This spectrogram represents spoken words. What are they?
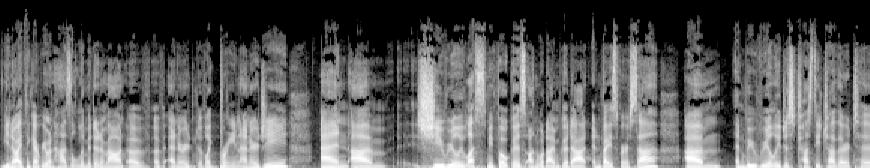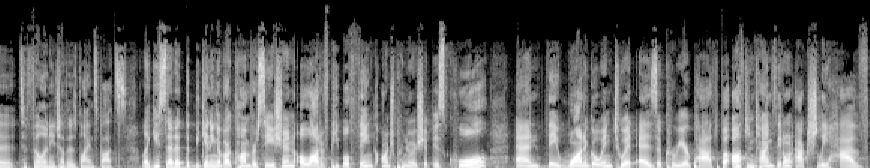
you know, I think everyone has a limited amount of of energy, of like brain energy, and um, she really lets me focus on what I'm good at, and vice versa. Um, and we really just trust each other to to fill in each other's blind spots. Like you said at the beginning of our conversation, a lot of people think entrepreneurship is cool and they want to go into it as a career path, but oftentimes they don't actually have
